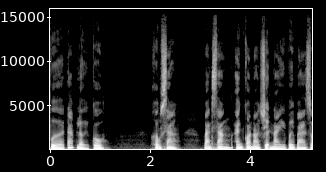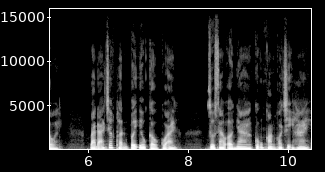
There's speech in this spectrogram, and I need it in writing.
vừa đáp lời cô. Không sao, ban sáng anh có nói chuyện này với ba rồi. Bà đã chấp thuận với yêu cầu của anh. Dù sao ở nhà cũng còn có chị hai.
